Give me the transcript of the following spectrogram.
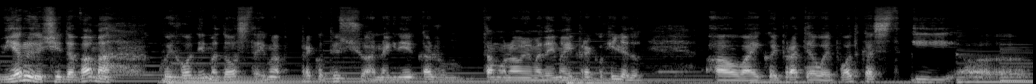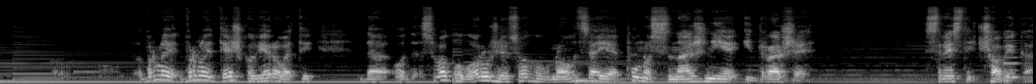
vjerujući da vama kojih ovdje ima dosta, ima preko tisuću, a negdje kažu tamo na ovima da ima i preko hiljadu, a, ovaj, koji prate ovaj podcast i uh, vrlo, je, vrlo je teško vjerovati da od svakog oružja, od svakog novca je puno snažnije i draže sresti čovjeka,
